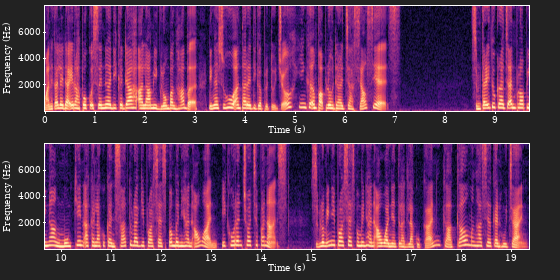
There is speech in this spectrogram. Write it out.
Manakala daerah pokok sena di Kedah alami gelombang haba dengan suhu antara 37 hingga 40 darjah Celsius. Sementara itu, Kerajaan Pulau Pinang mungkin akan lakukan satu lagi proses pembenihan awan ikuran cuaca panas. Sebelum ini, proses pembenihan awan yang telah dilakukan gagal menghasilkan hujan.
